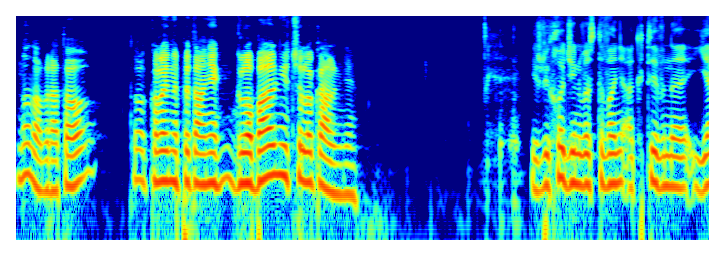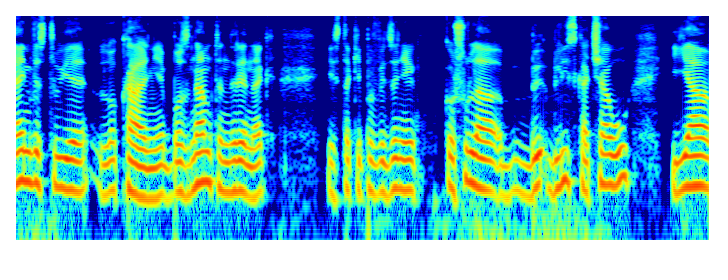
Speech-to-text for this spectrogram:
No dobra, to to kolejne pytanie, globalnie czy lokalnie? Jeżeli chodzi o inwestowanie aktywne, ja inwestuję lokalnie, bo znam ten rynek. Jest takie powiedzenie, koszula bliska ciału i ja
